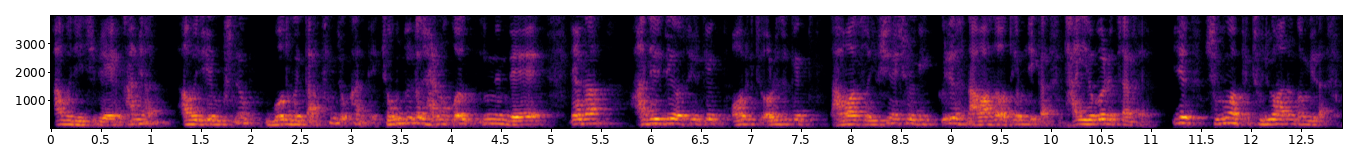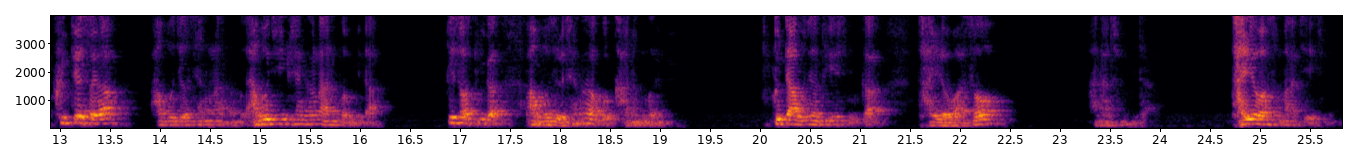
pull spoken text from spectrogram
아버지 집에 가면 아버지의 무슨 모든 것이 다 풍족한데 조금들도 잘 먹고 있는데 내가 아들이 되어서 이렇게 어리, 어리석게 나와서 육신의 소욕이 끌려서 나와서 어떻게 합니까? 다 잃어버렸잖아요. 이제 죽음 앞에 두려워하는 겁니다. 그때서야 아버지가 생각나는 거예요. 아버지 집이 생각나는 겁니다. 그래서 우리가 아버지를 생각하고 가는 거예요. 그때 아버지는 어떻게 했습니까? 달려와서 안아줍니다. 달려와서 맞이해 줍니다.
